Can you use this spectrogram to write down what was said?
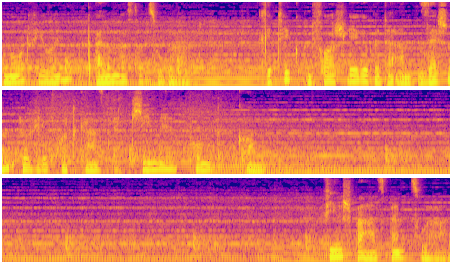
Remote Viewing und allem, was dazugehört. Kritik und Vorschläge bitte an sessionreviewpodcast at gmail.com. Viel Spaß beim Zuhören.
